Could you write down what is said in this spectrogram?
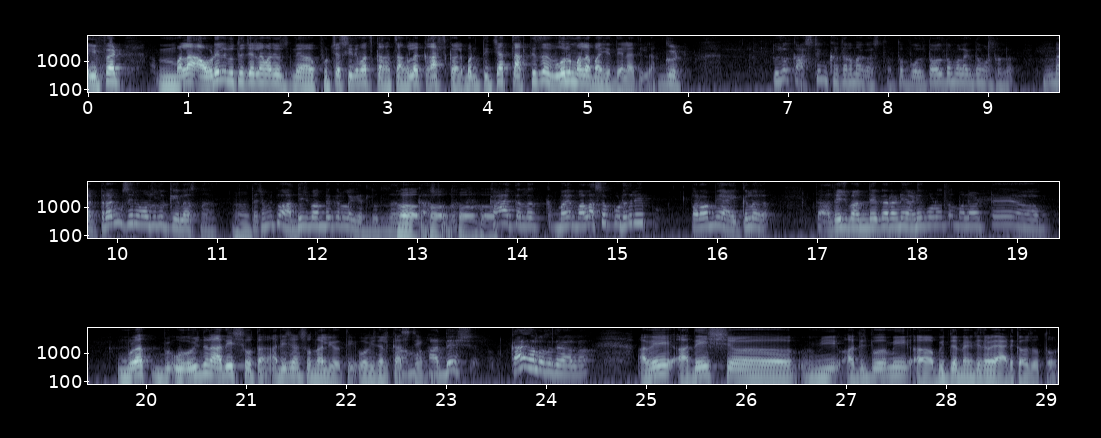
इनफॅक्ट मला आवडेल ऋतुजाला माझ्या पुढच्या सिनेमात चांगलं कास्ट करायला पण तिच्या ताकदीचा रोल मला पाहिजे द्यायला तिला. गुड तुझं कास्टिंग खतरनाक असतं तर बोलता बोलता मला एकदम आठवलं. नटरंग सिनेमा जो तू केलास ना त्याच्यामध्ये तू आदेश बांदेकरला घेतलं होतं हो, होतं. हो, हो. काय त्याला म- मला असं कुठेतरी परवा मी ऐकलं तर आदेश बांदेकर आणि कोण होतं? मला वाटतं मुळात ओरिजिनल आदेश होता आदेश आणि सोनाली होती ओरिजिनल कास्टिंग आदेश काय झालं होतं त्याला अरे आदेश मी आदेश बरोबर मी अभिद्या बँकच्या त्यावेळी ॲड करत होतो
